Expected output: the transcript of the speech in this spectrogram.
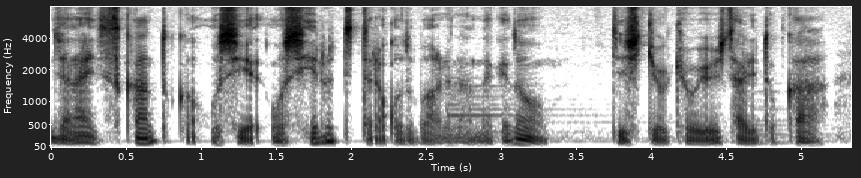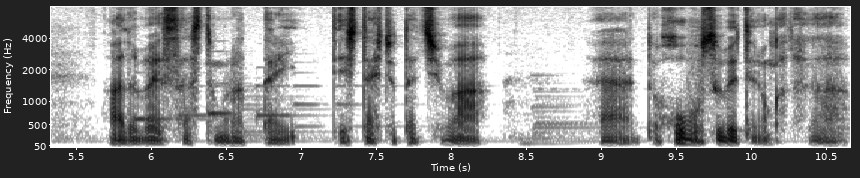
じゃないですかとか教え教えるって言ったら言葉あれなんだけど知識を共有したりとかアドバイスさせてもらったりってした人たちはとほぼ全ての方が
